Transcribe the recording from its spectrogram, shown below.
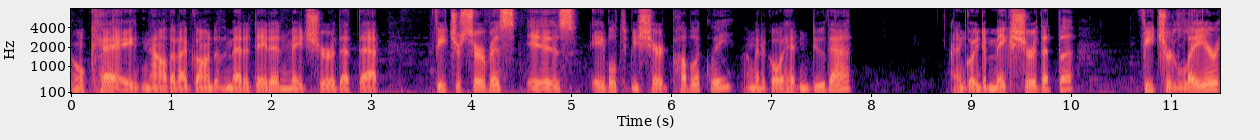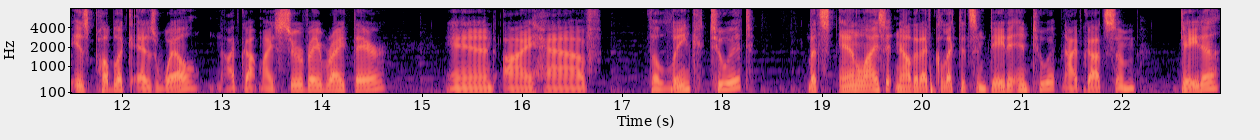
Okay, now that I've gone to the metadata and made sure that that feature service is able to be shared publicly, I'm going to go ahead and do that. I'm going to make sure that the feature layer is public as well. I've got my survey right there, and I have the link to it. Let's analyze it now that I've collected some data into it. I've got some data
